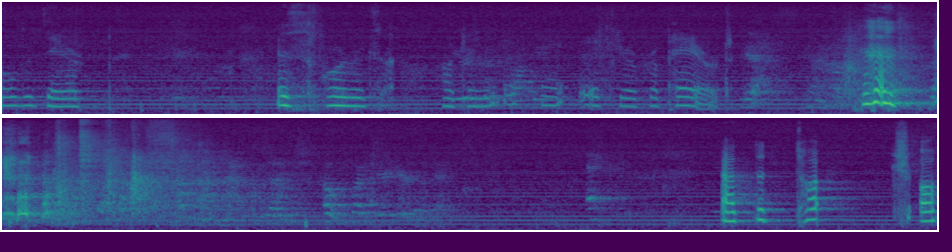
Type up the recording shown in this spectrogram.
soul is there. Is for the talking if you're prepared. At the touch of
